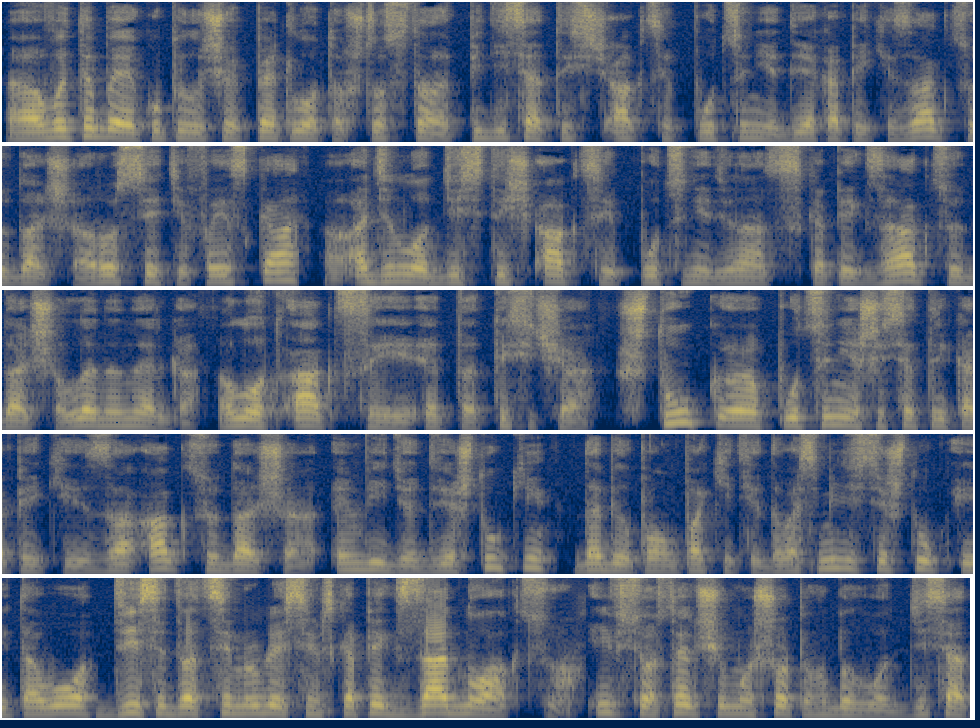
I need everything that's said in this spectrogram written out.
А, в ВТБ я купил еще 5 лотов, что составило 50 тысяч акций по цене 2 копейки за акцию. Дальше Россети ФСК, один лот 10 тысяч акций по цене 12 копеек за акцию. Дальше Ленэнерго, лот акций это 1000 штук э, по цене 63 копейки за акцию. Дальше Nvidia 2 штуки, добил, по-моему, пакете до 80 штук. Итого 227 рублей рублей 70 копеек за одну акцию. И все, следующий мой шопинг был вот 10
